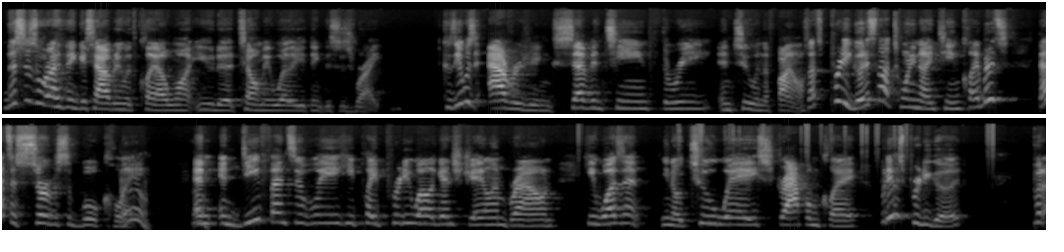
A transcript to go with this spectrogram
This is what I think is happening with Klay. I want you to tell me whether you think this is right because he was averaging 17, 3, and 2 in the finals. That's pretty good. It's not 2019 Klay, but it's that's a serviceable Klay. Yeah. And and defensively, he played pretty well against Jaylen Brown. He wasn't, you know, two-way strap him Klay, but he was pretty good. But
